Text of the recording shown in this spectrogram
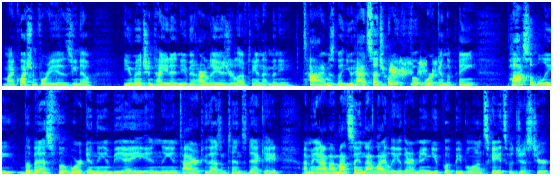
my question for you is, you know, you mentioned how you didn't even hardly use your left hand that many times, but you had such great footwork in the paint, possibly the best footwork in the NBA in the entire 2010s decade. I mean, I'm, I'm not saying that lightly either. I mean, you put people on skates with just your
